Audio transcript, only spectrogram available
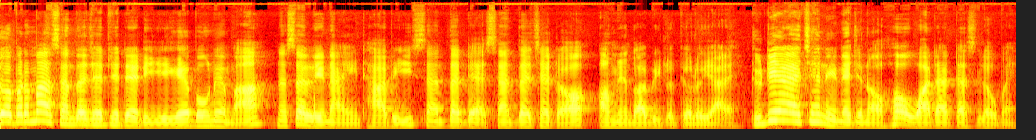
ဆိုတော့ပထမစမ်းသပ်ချက်ဖြစ်တဲ့ဒီရေခဲပုံးထဲမှာ24နာရီထားပြီးစမ်းသပ်တဲ့စမ်းသပ်ချက်တော့အောင်မြင်သွားပြီလို့ပြောလို့ရတယ်ဒုတိယအချက်အနေနဲ့ကျွန်တော် hot water test လုပ်မယ်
